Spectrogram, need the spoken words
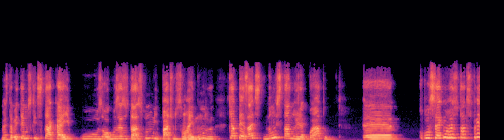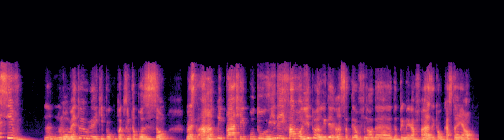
Mas também temos que destacar aí os, alguns resultados, como o empate do São Raimundo, né, que apesar de não estar no G4, é, consegue um resultado expressivo. Né? No momento, a equipe ocupa a quinta posição, mas arranca o um empate aí contra o líder e favorito a liderança até o final da, da primeira fase, que é o Castanhal,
